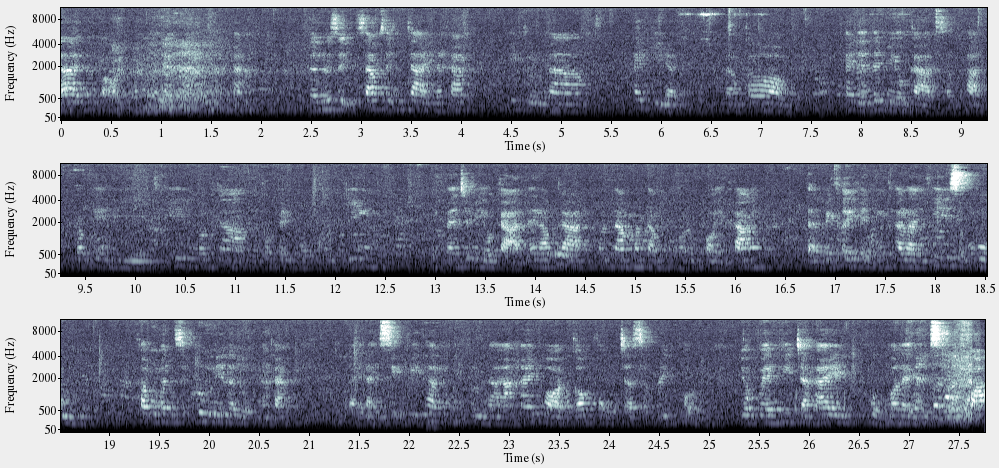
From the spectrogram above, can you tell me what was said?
ได้ท่านบอกค่ะฉันรู้สึกซาบซึ้งใจนะคะ ที่กรุณาให้เกียรติ แล้วก็ให้เดนได้มีโอกาสสัมผัสประเพณีที่งดงามแล้วก็เป็นมงคลยิ่ง แม้จะมีโอกาสได้ รับการรดน้ำมาดำหัวลูกปล่อยครั้ง แต่ไม่เคยเห็นอะไรที่สมบูรณ์เท่าเมันสักครู่นี้เลยนะคะหลาย ๆ สิ่งที่ท่านกรุณาให้พรก็คงจะสำเร็จผล ยกเว้นที่จะให้ผมอะไรเป็นสีฟ้า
